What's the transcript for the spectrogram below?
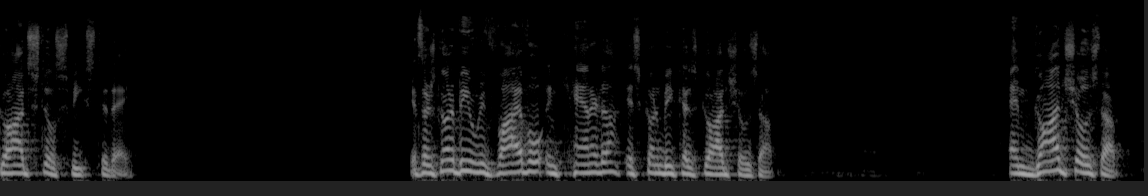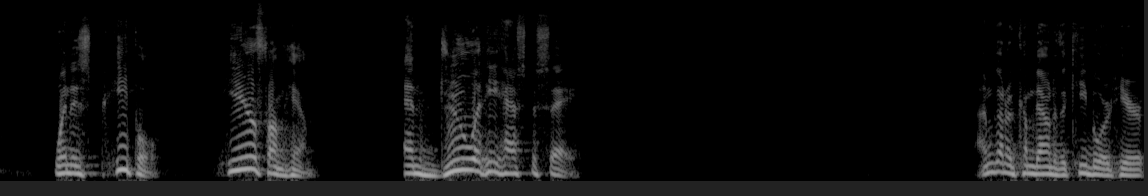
God still speaks today. If there's going to be revival in Canada, it's going to be because God shows up. And God shows up when his people hear from him and do what he has to say. I'm going to come down to the keyboard here.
